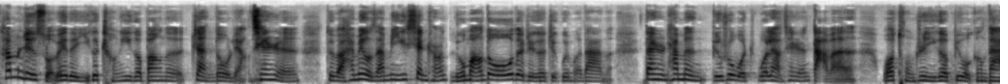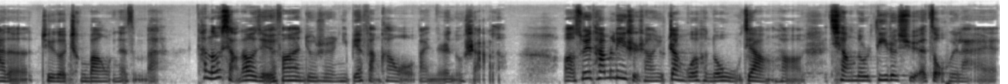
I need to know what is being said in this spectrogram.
他们这个所谓的一个城一个邦的战斗，两千人，对吧？还没有咱们一个县城流氓斗殴的这个这规模大呢。但是他们，比如说我我两千人打完，我要统治一个比我更大的这个城邦，我应该怎么办？他能想到的解决方案就是你别反抗我，我把你的人都杀了。啊，所以他们历史上有战国很多武将哈，枪都是滴着血走回来，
